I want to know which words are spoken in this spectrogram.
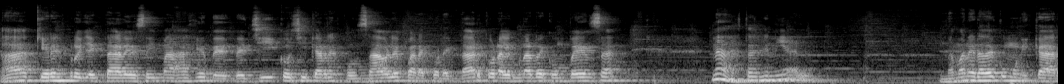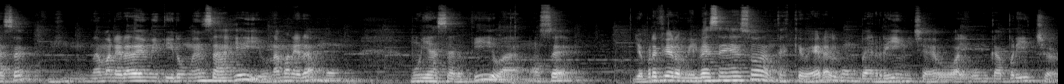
Ah, quieres proyectar esa imagen de, chico, chica responsable para conectar con alguna recompensa. Nada, está genial una manera de comunicarse, una manera de emitir un mensaje y una manera muy, muy asertiva, no sé. Yo prefiero mil veces eso antes que ver algún berrinche o algún capricho.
